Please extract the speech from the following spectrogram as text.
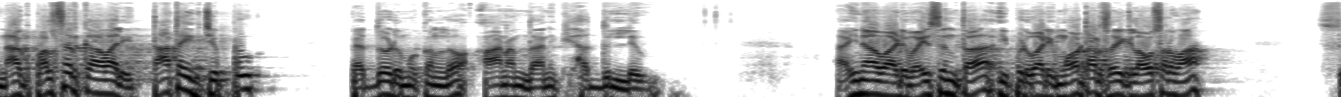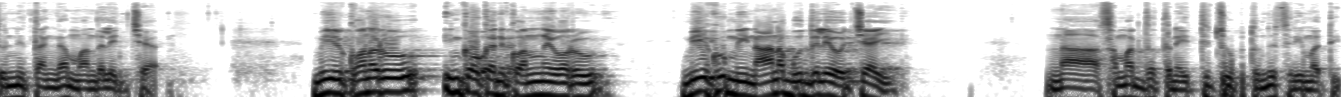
నాకు పల్సర్ కావాలి తాతయ్యకి చెప్పు. పెద్దోడి ముఖంలో ఆనందానికి హద్దులు లేవు. అయినా వాడి వయసంతా? ఇప్పుడు వాడికి మోటార్ సైకిల్ అవసరమా? సున్నితంగా మందలించా. మీరు కొనరు ఇంకొకరిని కొననివ్వరు. మీకు మీ నాన్న బుద్ధులే వచ్చాయి. నా అసమర్థతను ఎత్తి చూపుతుంది శ్రీమతి.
